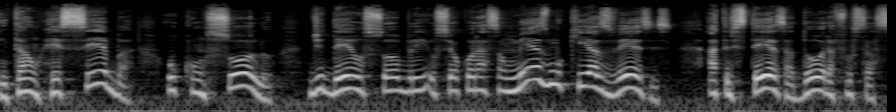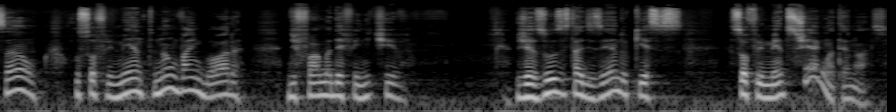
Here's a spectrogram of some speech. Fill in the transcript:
Então, receba o consolo de Deus sobre o seu coração, mesmo que às vezes a tristeza, a dor, a frustração, o sofrimento não vá embora de forma definitiva. Jesus está dizendo que esses sofrimentos chegam até nós,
